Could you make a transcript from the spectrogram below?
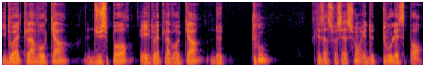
il doit être l'avocat du sport et il doit être l'avocat de toutes les associations et de tous les sports.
